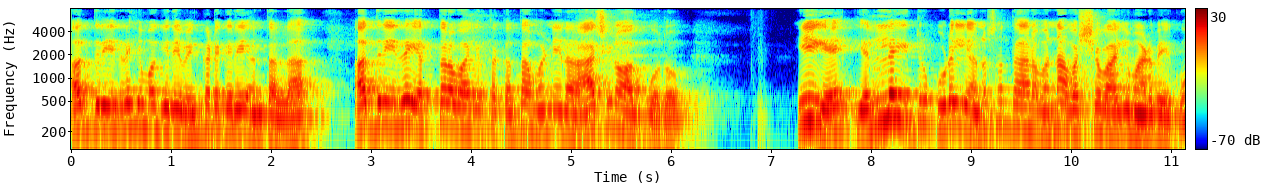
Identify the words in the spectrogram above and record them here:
ಅದ್ರಿ ಅಂದರೆ ಹಿಮಗಿರಿ, ವೆಂಕಟಗಿರಿ ಅಂತಲ್ಲ. ಅದ್ರಿ ಅಂದರೆ ಎತ್ತರವಾಗಿರ್ತಕ್ಕಂಥ ಮಣ್ಣಿನ ರಾಶಿನೂ ಆಗ್ಬೋದು. ಹೀಗೆ ಎಲ್ಲೇ ಇದ್ದರೂ ಕೂಡ ಈ ಅನುಸಂಧಾನವನ್ನು ಅವಶ್ಯವಾಗಿ ಮಾಡಬೇಕು.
